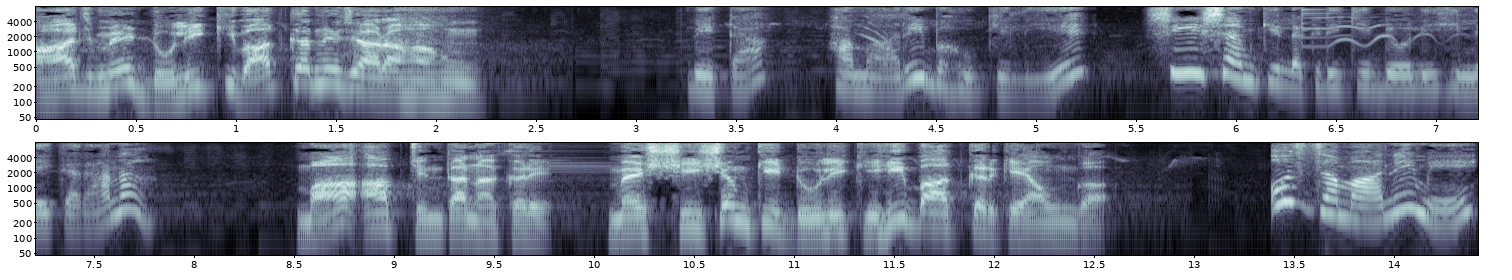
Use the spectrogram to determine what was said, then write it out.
आज मैं डोली की बात करने जा रहा हूँ। बेटा हमारी बहू के लिए शीशम की लकड़ी की डोली ही लेकर आना। माँ आप चिंता ना करें मैं शीशम की डोली की ही बात करके आऊँगा। उस जमाने में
